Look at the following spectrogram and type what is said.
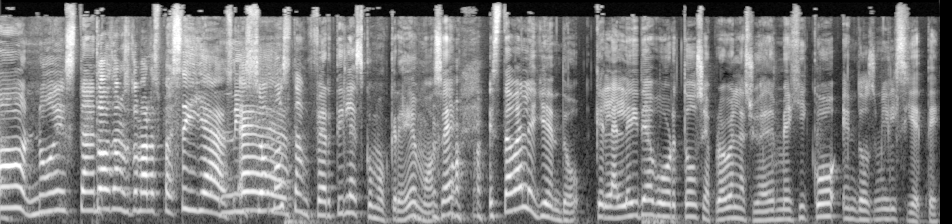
no, no es tan... Todos vamos a tomar las pastillas. Ni somos eh. tan fértiles como creemos, ¿eh? Estaba leyendo que la ley de aborto se aprueba en la Ciudad de México en 2007.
